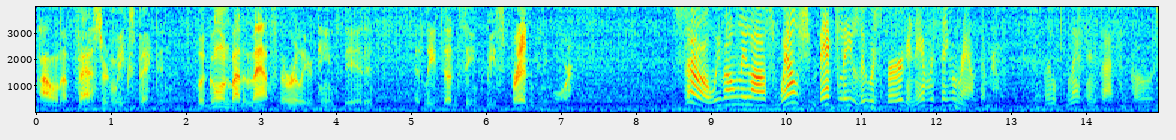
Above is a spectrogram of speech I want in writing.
piling up faster than we expected. But going by the maps the earlier teams did, it at least doesn't seem to be spreading. So, we've only lost Welch, Beckley, Lewisburg, and everything around them. Little blessings, I suppose.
